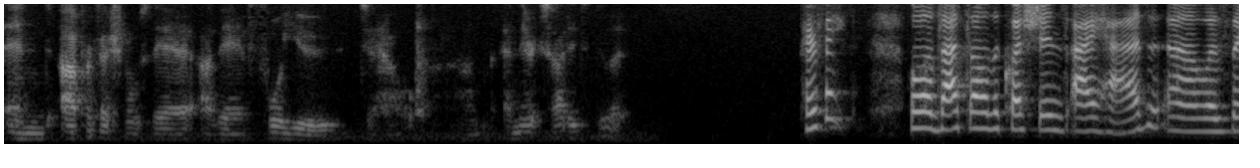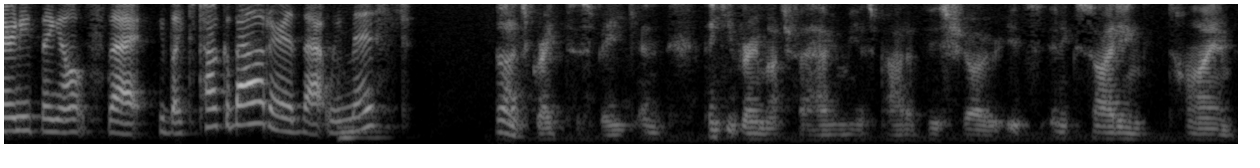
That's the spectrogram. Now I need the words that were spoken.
and our professionals there are there for you to help, um, and they're excited to do it. Perfect. Well, that's all the questions I had. Uh, was there anything else that you'd like to talk about or that we missed? No, it's great to speak. And thank you very much for having me as part of this show. It's an exciting time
